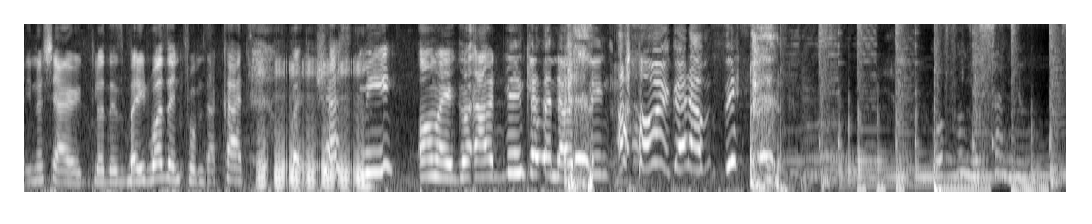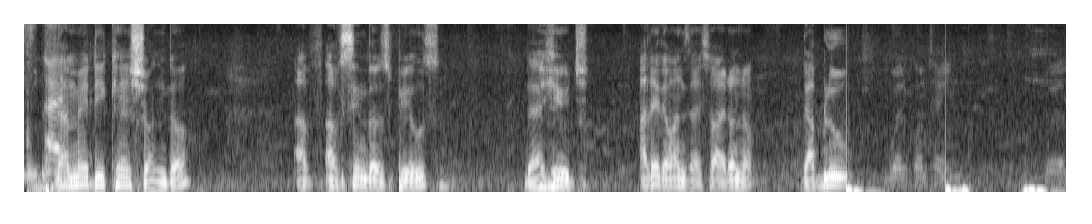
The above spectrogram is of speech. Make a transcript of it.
you know, sharing clothes, but it wasn't from the cat. Mm, mm, but mm, trust mm, mm. me, oh my god, I would be in class and I was saying, oh my god, I'm sick. The medication, though, I've I've seen those pills. They're huge. Are they the ones I saw? I don't know. They're blue, well contained. Well,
